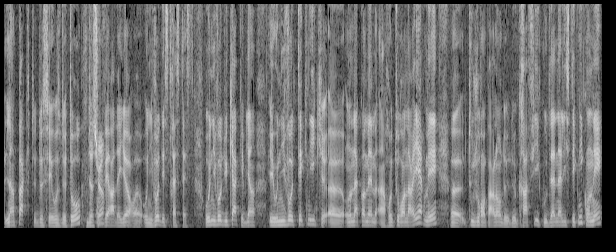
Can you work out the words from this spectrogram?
l'impact de ces hausses de taux. Bien sûr verra d'ailleurs euh, au niveau des stress tests. Au niveau du CAC, eh bien, et au niveau technique, euh, on a quand même un retour en arrière, mais euh, toujours en parlant de, de graphique ou d'analyse technique, on est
